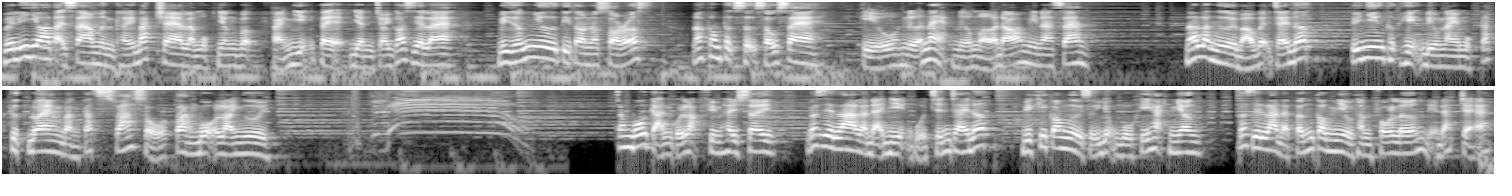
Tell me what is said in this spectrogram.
Về lý do tại sao mình thấy Batra là một nhân vật phản diện tệ dành cho Godzilla, vì giống như Titanosaurus, nó không thực sự xấu xa, kiểu nửa nạc nửa mỡ đó Minasan. Nó là người bảo vệ trái đất, tuy nhiên thực hiện điều này một cách cực đoan bằng cách xóa sổ toàn bộ loài người. Trong bối cảnh của loạt phim Heisei, Godzilla là đại diện của chính trái đất vì khi con người sử dụng vũ khí hạt nhân, Godzilla đã tấn công nhiều thành phố lớn để đáp trả.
